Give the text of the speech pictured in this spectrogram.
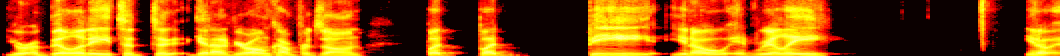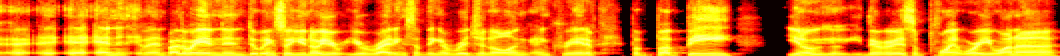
your ability to to get out of your own comfort zone. But but B, you know, it really you know and and by the way and in doing so you know you're you're writing something original and, and creative but but b you know there is a point where you want to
